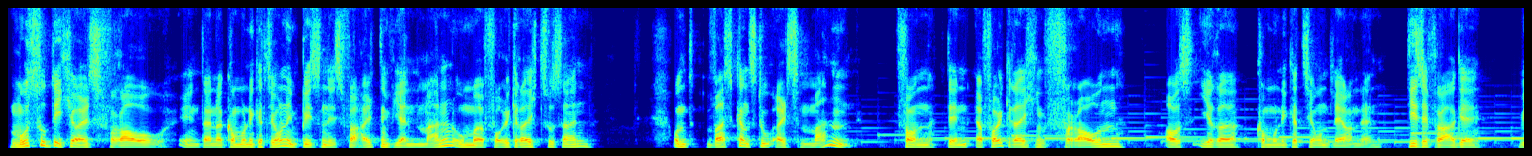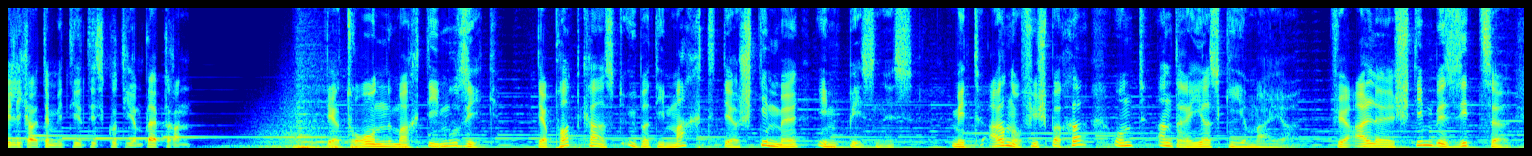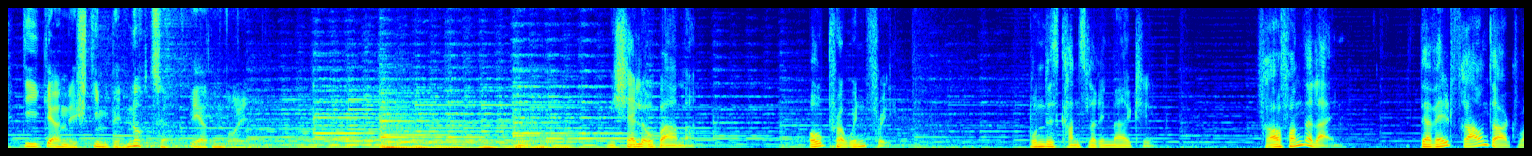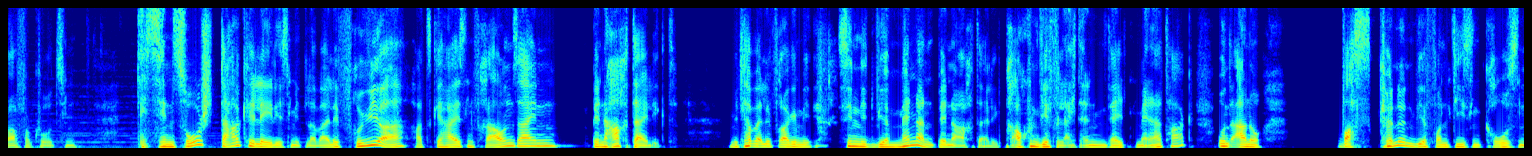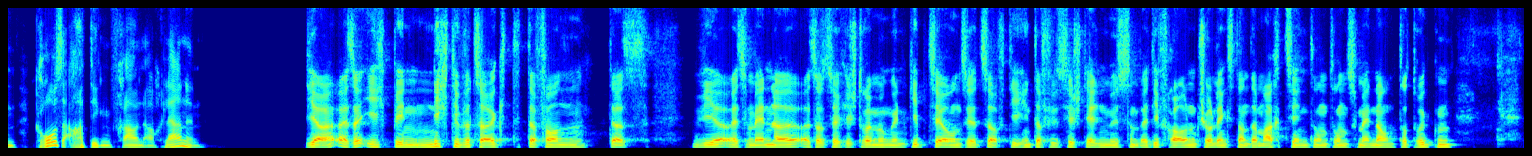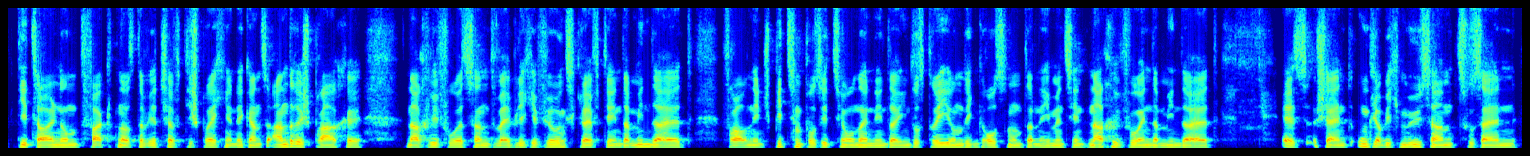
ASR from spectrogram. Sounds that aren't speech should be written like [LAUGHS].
Musst du dich als Frau in deiner Kommunikation im Business verhalten wie ein Mann, um erfolgreich zu sein? Und was kannst du als Mann von den erfolgreichen Frauen aus ihrer Kommunikation lernen? Diese Frage will ich heute mit dir diskutieren. Bleib dran. Der Ton macht die Musik. Der Podcast über die Macht der Stimme im Business mit Arno Fischbacher und Andreas Giermeier. Für alle Stimmbesitzer, die gerne Stimmbenutzer werden wollen. Michelle Obama, Oprah Winfrey, Bundeskanzlerin Merkel, Frau von der Leyen. Der Weltfrauentag war vor kurzem. Das sind so starke Ladies mittlerweile. Früher hat es geheißen, Frauen seien benachteiligt. Mittlerweile frage ich mich, sind nicht wir Männern benachteiligt? Brauchen wir vielleicht einen Weltmännertag? Und Arno, was können wir von diesen großen, großartigen Frauen auch lernen? Ja, also ich bin nicht überzeugt davon, dass wir als Männer, also solche Strömungen gibt es ja, uns jetzt auf die Hinterfüße stellen müssen, weil die Frauen schon längst an der Macht sind und uns Männer unterdrücken. Die Zahlen und Fakten aus der Wirtschaft, die sprechen eine ganz andere Sprache. Nach wie vor sind weibliche Führungskräfte in der Minderheit. Frauen in Spitzenpositionen in der Industrie und in großen Unternehmen sind nach wie vor in der Minderheit. Es scheint unglaublich mühsam zu sein,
